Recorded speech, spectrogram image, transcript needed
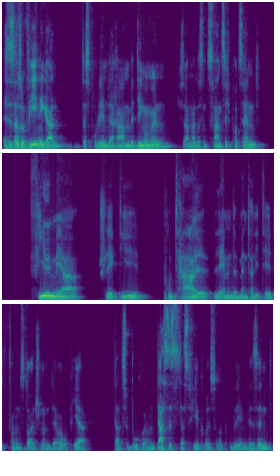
Es ist also weniger das Problem der Rahmenbedingungen. Ich sage mal, das sind 20 Prozent. Vielmehr schlägt die brutal lähmende Mentalität von uns Deutschen und der Europäer dazu Buche. Und das ist das viel größere Problem. Wir sind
